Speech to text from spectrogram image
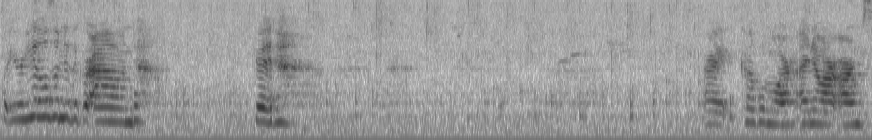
Put your heels into the ground. Good. All right, a couple more. I know our arms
